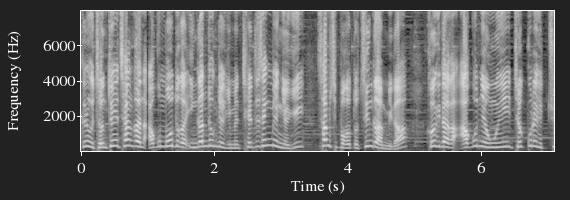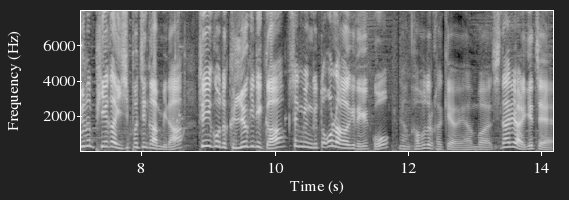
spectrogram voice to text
그리고 전투에 참가한 아군 모두가 인간 종족이면 최대 생명력이 30%가 또 증가합니다 거기다가 아군 영웅이 적군에게 주는 피해가 20% 증가합니다. 트위고도 근력이니까 생명력이 또 올라가게 되겠고 그냥 가보도록 할게요. 예, 한번 시나리오 알겠지?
